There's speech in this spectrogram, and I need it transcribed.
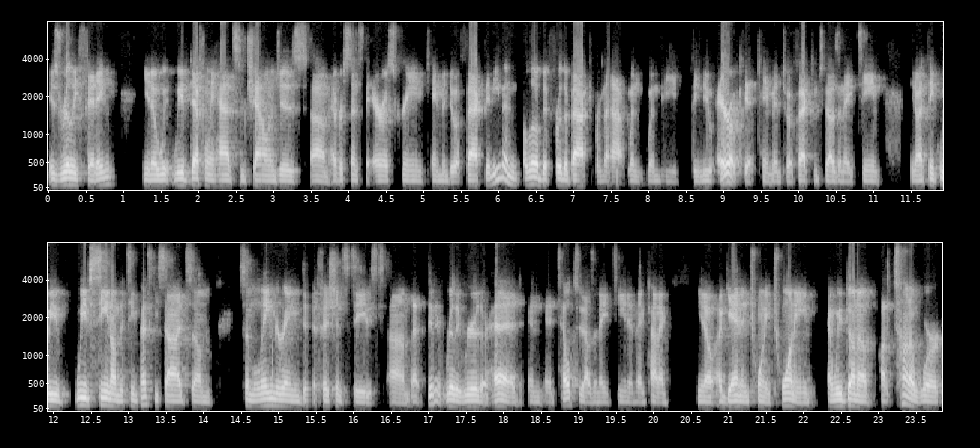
is really fitting. You know, we, we've definitely had some challenges um, ever since the aero screen came into effect, and even a little bit further back from that when when the the new aero kit came into effect in 2018. You know, I think we've we've seen on the Team Penske side some some lingering deficiencies um, that didn't really rear their head in, until 2018 and then kind of you know again in 2020 and we've done a, a ton of work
